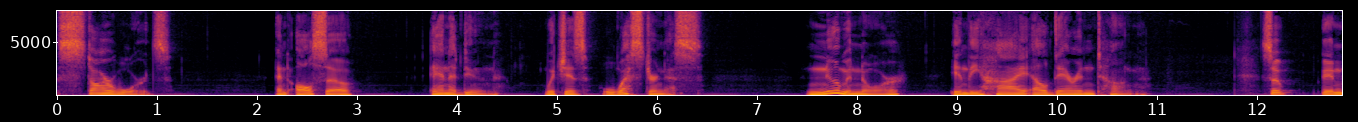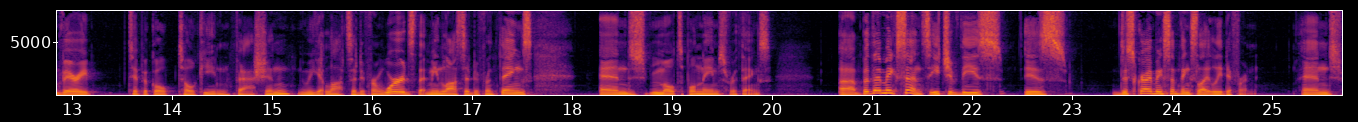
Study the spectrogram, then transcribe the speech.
Star Wards, and also Anadune, which is Westerness, Numenor in the High Eldarin tongue. So, in very typical Tolkien fashion, we get lots of different words that mean lots of different things and multiple names for things. Uh, but that makes sense. Each of these is describing something slightly different. And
